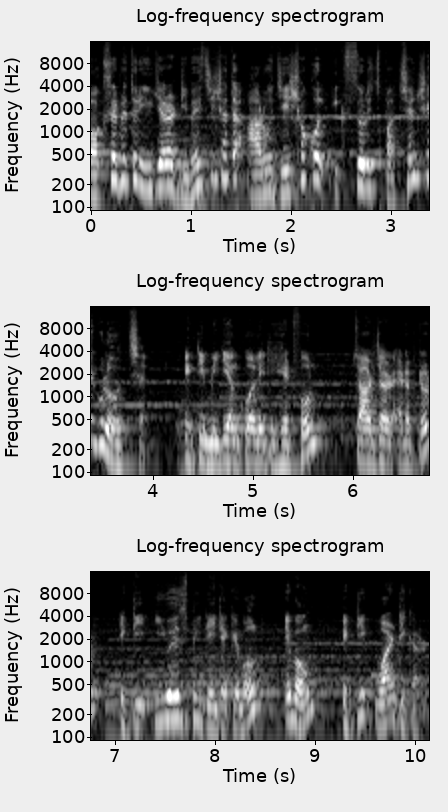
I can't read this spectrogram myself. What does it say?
বক্সের ভেতর ইউজাররা ডিভাইসটির সাথে আরও যে সকল এক্সেসরিজ পাচ্ছেন সেগুলো হচ্ছে একটি medium quality headphone charger adapter একটি ইউএসবি ডেটা কেবল এবং একটি warranty card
